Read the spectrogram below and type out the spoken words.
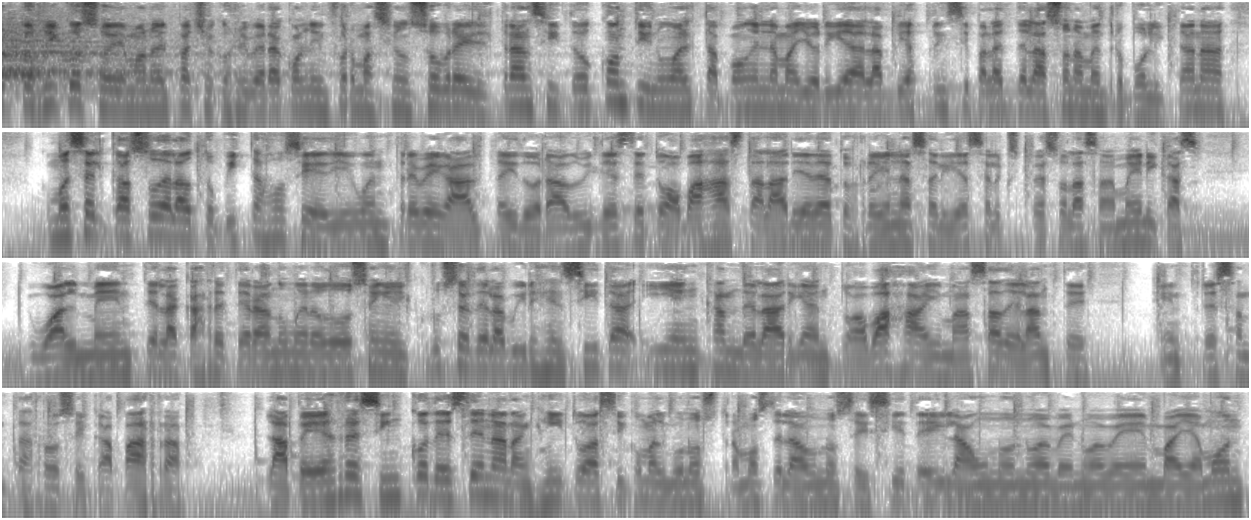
Puerto Rico. Soy Manuel Pacheco Rivera con la información sobre el tránsito. Continúa el tapón en la mayoría de las vías principales de la zona metropolitana, como es el caso de la autopista José Diego entre Vega Alta y Dorado y desde Toa Baja hasta el área de Atorrey en las salidas del Expreso Las Américas. Igualmente la carretera número 2 en el cruce de la Virgencita y en Candelaria en Toa Baja y más adelante entre Santa Rosa y Caparra. La PR5 desde Naranjito, así como algunos tramos de la 167 y la 199 en Bayamón.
